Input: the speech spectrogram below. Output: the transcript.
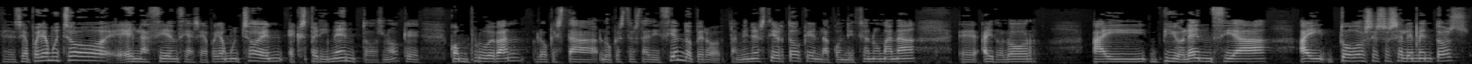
Eh, se apoya mucho en la ciencia, se apoya mucho en experimentos ¿no? que comprueban lo que, está, lo que esto está diciendo, pero también es cierto que en la condición humana eh, hay dolor, hay violencia, hay todos esos elementos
